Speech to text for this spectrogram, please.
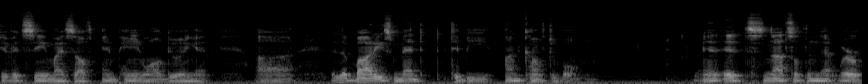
if it's seeing myself in pain while doing it. Uh, the body's meant to be uncomfortable. It's not something that where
